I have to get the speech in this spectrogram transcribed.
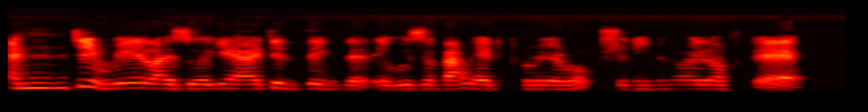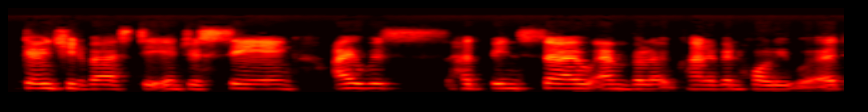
and didn't realize. Well, yeah, I didn't think that it was a valid career option, even though I loved it. Going to university and just seeing, I was had been so enveloped kind of in Hollywood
